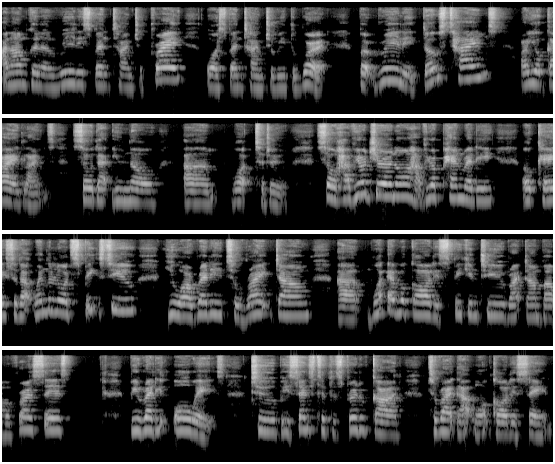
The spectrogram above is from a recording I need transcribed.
and I'm going to really spend time to pray or spend time to read the word. But really, those times are your guidelines so that you know um, what to do. So have your journal, have your pen ready, okay, so that when the Lord speaks to you, you are ready to write down uh, whatever God is speaking to you, write down Bible verses. Be ready always to be sensitive to the Spirit of God to write down what God is saying.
